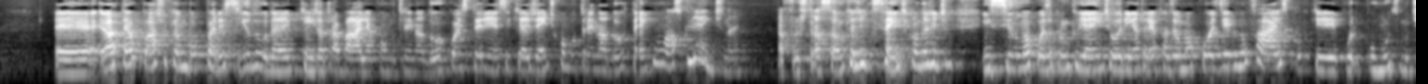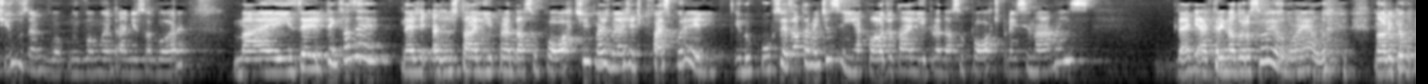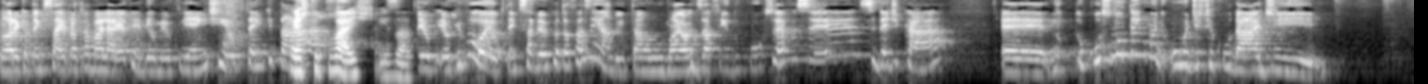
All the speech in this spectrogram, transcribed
É, eu até acho que é um pouco parecido, né? Quem já trabalha como treinador, com a experiência que a gente, como treinador, tem com o nosso cliente, né? A frustração que a gente sente quando a gente ensina uma coisa para um cliente, orienta ele a fazer uma coisa e ele não faz, porque por, por muitos motivos, né? não vamos entrar nisso agora, mas ele tem que fazer. Né? A gente está ali para dar suporte, mas não é a gente que faz por ele. E no curso é exatamente assim: a Cláudia está ali para dar suporte, para ensinar, mas? A treinadora sou eu, não é ela. Na hora que eu, na hora que eu tenho que sair para trabalhar e atender o meu cliente, eu que tenho que estar. Tá... És tu que vais, exato. Eu, eu que vou, eu que tenho que saber o que eu estou fazendo. Então, o maior desafio do curso é você se dedicar. É, no, o curso não tem uma, uma dificuldade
